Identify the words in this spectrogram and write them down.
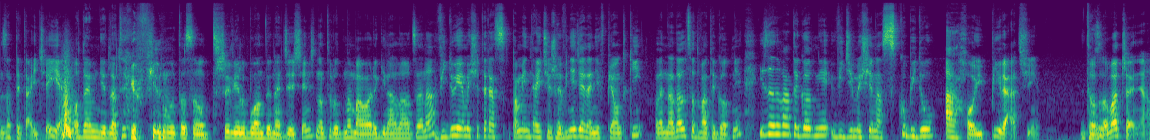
Zapytajcie je. Ode mnie dla tego filmu to są trzy wielbłądy na 10, no trudno, mała oryginalna ocena. Widujemy się teraz, pamiętajcie, że w niedzielę, nie w piątki, ale nadal co dwa tygodnie i za dwa tygodnie widzimy się na Scooby-Doo Ahoj Piraci. Do zobaczenia.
